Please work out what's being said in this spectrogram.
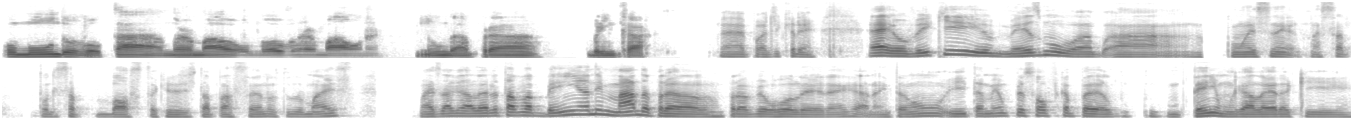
o mundo voltar normal, o novo normal, né? Não dá pra brincar. É, pode crer. É, eu vi que mesmo a, a, com esse, essa, toda essa bosta que a gente tá passando e tudo mais, mas a galera tava bem animada pra, pra ver o rolê, né, cara? Então, e também o pessoal fica. Tem uma galera que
